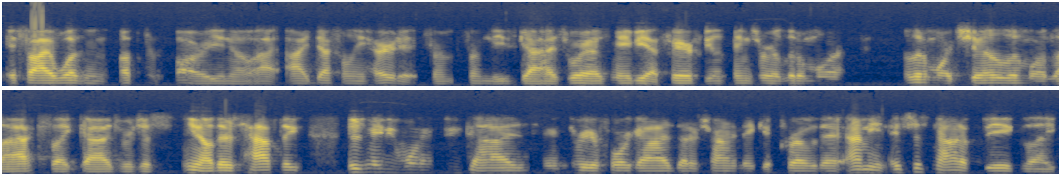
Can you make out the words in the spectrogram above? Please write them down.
if I wasn't up to par, you know, I, I definitely heard it from from these guys. Whereas maybe at Fairfield things were a little more a little more chill, a little more lax. Like guys were just, you know, there's half the there's maybe one or two guys or three or four guys that are trying to make it pro there. I mean, it's just not a big like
